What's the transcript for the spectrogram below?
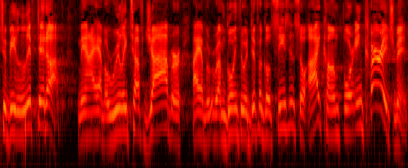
to be lifted up man, I have a really tough job or I have, I'm going through a difficult season, so I come for encouragement.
